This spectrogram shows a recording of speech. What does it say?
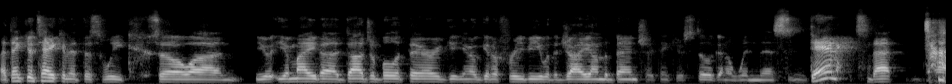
I think you're taking it this week. So uh, you you might uh, dodge a bullet there, get, you know, get a freebie with Ajayi on the bench. I think you're still going to win this. Damn it! That uh,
